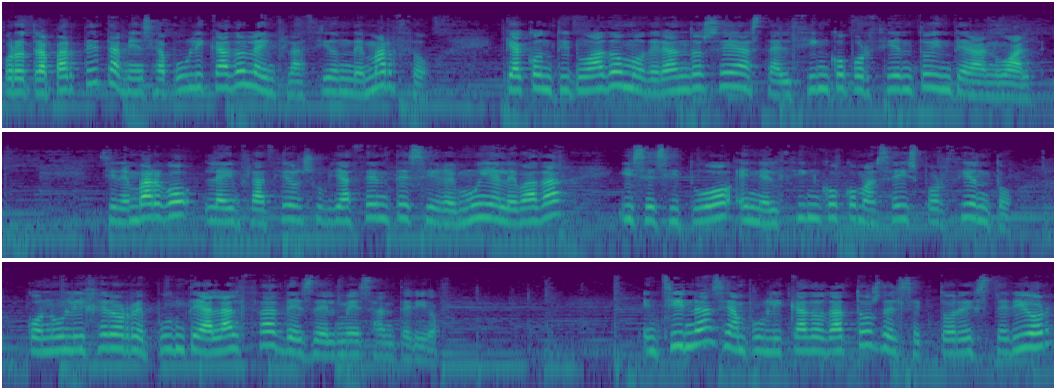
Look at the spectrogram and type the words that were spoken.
Por otra parte, también se ha publicado la inflación de marzo, que ha continuado moderándose hasta el 5% interanual. Sin embargo, la inflación subyacente sigue muy elevada y se situó en el 5,6%, con un ligero repunte al alza desde el mes anterior. En China se han publicado datos del sector exterior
